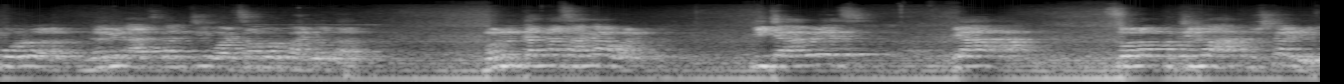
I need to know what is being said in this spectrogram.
पोरं नवीन आजकालची व्हॉट्सअपवर पाठवतात. म्हणून त्यांना सांगावं वाटतं की ज्या वेळेस या सोलापूर जिल्हा हा दुष्काळी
